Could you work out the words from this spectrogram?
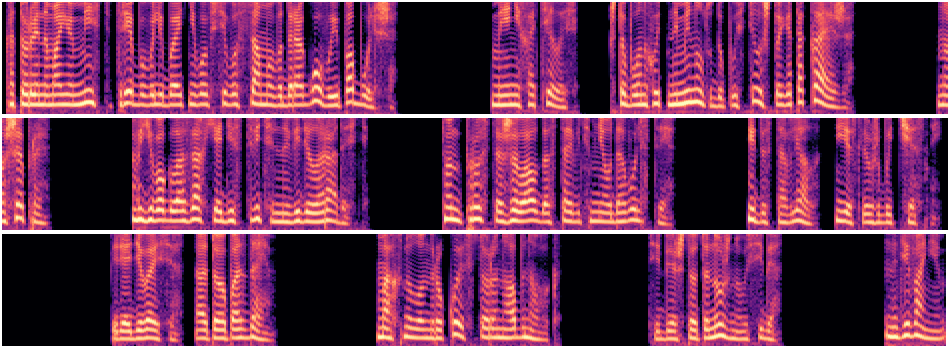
которые на моем месте требовали бы от него всего самого дорогого и побольше. Мне не хотелось, чтобы он хоть на минуту допустил, что я такая же. Но Шепре... В его глазах я действительно видела радость. Он просто желал доставить мне удовольствие. И доставлял, если уж быть честной. «Переодевайся, а то опоздаем». Махнул он рукой в сторону обновок. «Тебе что-то нужно у себя?» «На диване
